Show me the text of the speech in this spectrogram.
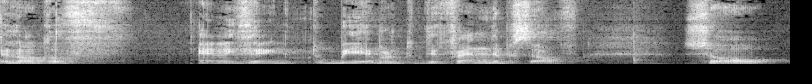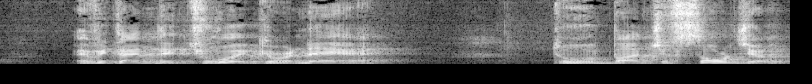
a lot of anything to be able to defend themselves. So every time they threw a grenade, to a bunch of soldiers.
